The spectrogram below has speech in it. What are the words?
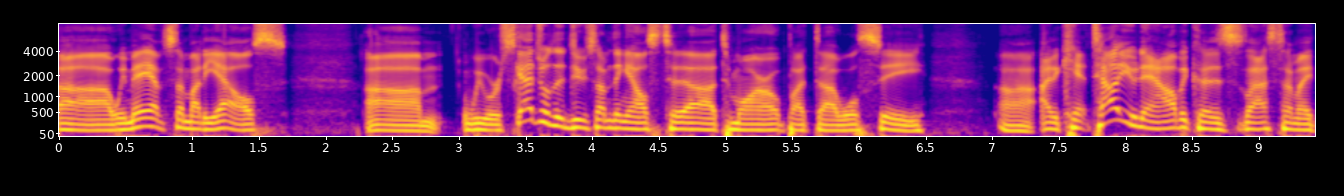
Uh, we may have somebody else. Um, we were scheduled to do something else to, uh, tomorrow, but uh, we'll see. Uh, I can't tell you now because last time I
